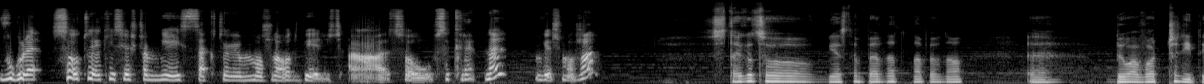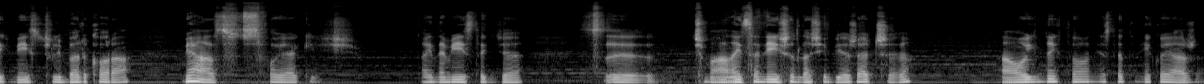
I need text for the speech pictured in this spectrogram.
W ogóle są tu jakieś jeszcze miejsca, które można odwiedzić, a są sekretne? Wiesz może? Z tego, co jestem pewna, to na pewno e, była władczyni tych miejsc, czyli Berkora. Miała swoje jakieś tajne miejsce, gdzie s, y, najcenniejsze dla siebie rzeczy, a o innych to niestety nie kojarzę.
